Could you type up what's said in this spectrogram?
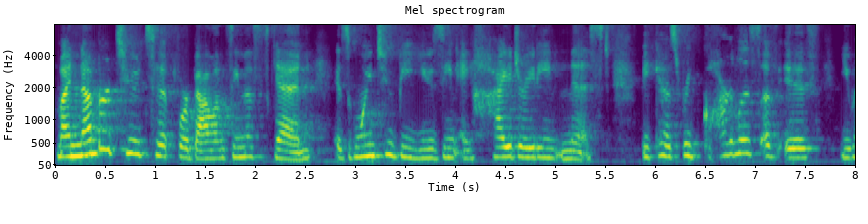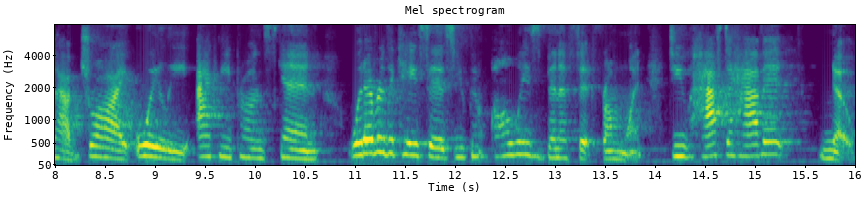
my number two tip for balancing the skin is going to be using a hydrating mist because, regardless of if you have dry, oily, acne prone skin, whatever the case is, you can always benefit from one. Do you have to have it? No,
